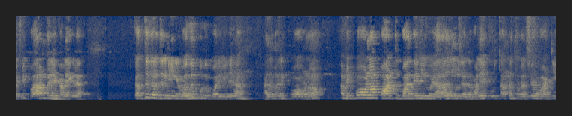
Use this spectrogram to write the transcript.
எப்படி பாரம்பரிய கலைகளை கற்றுக்கிறதுக்கு நீங்கள் வகுப்புக்கு போறீங்க இல்லையா? அது மாதிரி போகணும். அப்படி போகலாம் பார்த்து பார்த்தே நீங்கள் யாராவது உங்களுக்கு அந்த வலையை கொடுத்தாங்கன்னா தொடர்ச்சியாக வாட்டி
